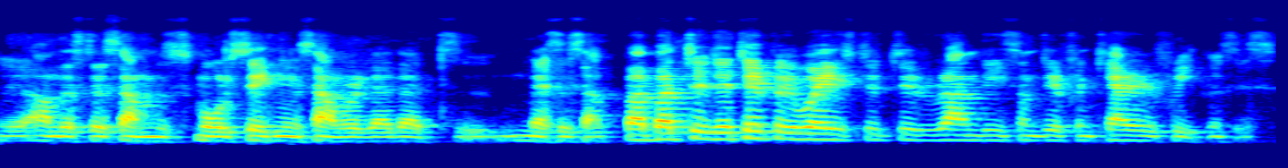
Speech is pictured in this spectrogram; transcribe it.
unless there's some small signal somewhere that, that messes up. But, but the typical way is to, to run these on different carrier frequencies.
